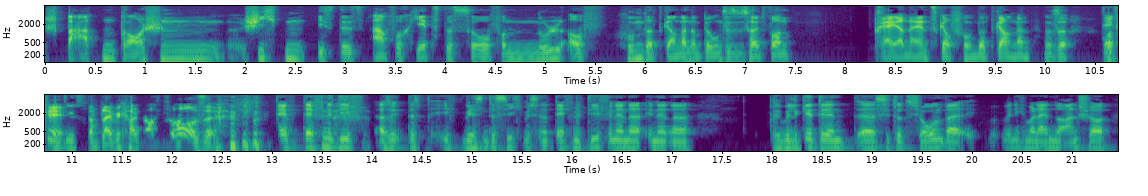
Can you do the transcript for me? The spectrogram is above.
Berufssparten, Branchen, Schichten ist es einfach jetzt das so von 0 auf 100 gegangen und bei uns ist es halt von 93 auf 100 gegangen. Also, okay, Definitiv. dann bleibe ich halt auch zu Hause. Def definitiv, also das, ich, wir sind da sicher, wir sind da definitiv in einer, in einer privilegierteren äh, Situation, weil wenn ich mal allein nur anschaue,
